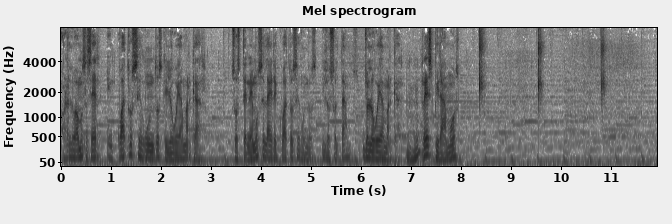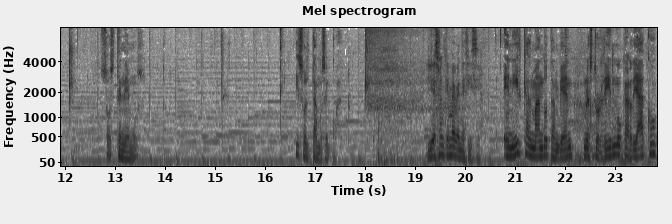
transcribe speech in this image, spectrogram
Ahora lo vamos a hacer en cuatro segundos que yo voy a marcar sostenemos el aire cuatro segundos y lo soltamos. Yo lo voy a marcar. Respiramos. Sostenemos. Y soltamos en cuatro. ¿Y eso en qué me beneficia? En ir calmando también nuestro ritmo cardíaco,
